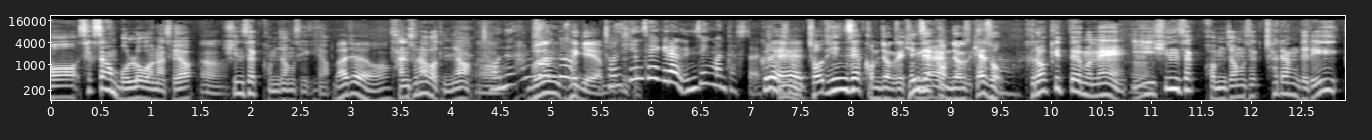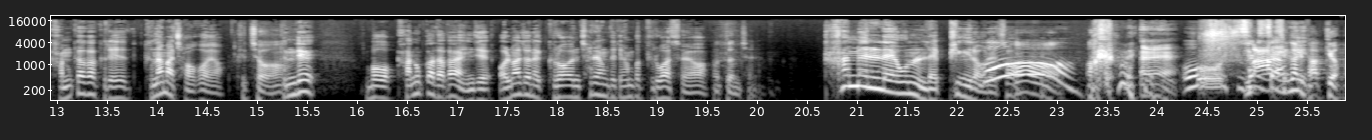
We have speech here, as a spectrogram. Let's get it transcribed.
어 색상은 뭘로 원하세요? 어. 흰색, 검정색이요. 맞아요. 단순하거든요. 어. 저는 한 무슨 번도 색이에요? 전 무슨 색? 흰색이랑 은색만 탔어요. 그래, 저도 흰색, 검정색, 흰색, 네. 검정색 계속. 어. 그렇기 때문에 어. 이 흰색, 검정색 차량들이 감가가 그래 그나마 적어요. 그쵸. 근데 뭐 간혹 가다가 이제 얼마 전에 그런 차량들이 한번 들어왔어요. 어떤 차량? 카멜레온 랩핑이라고 그래서 오, 네. 오, 막 색상이 색깔이 바뀌어.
